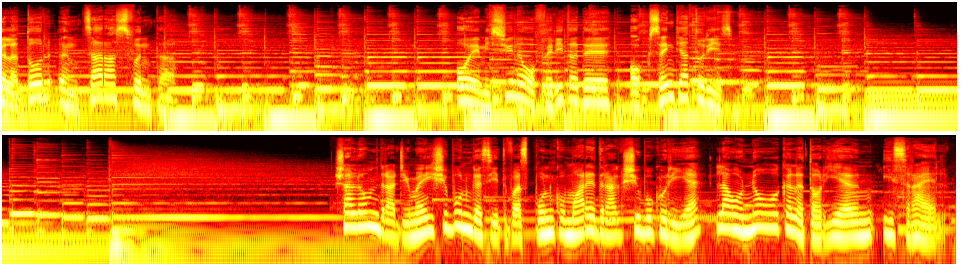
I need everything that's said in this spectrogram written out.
Călător în Țara Sfântă. O emisiune oferită de Oxentia Turism. Shalom, dragii mei, și bun găsit, vă spun cu mare drag și bucurie, la o nouă călătorie în Israel.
